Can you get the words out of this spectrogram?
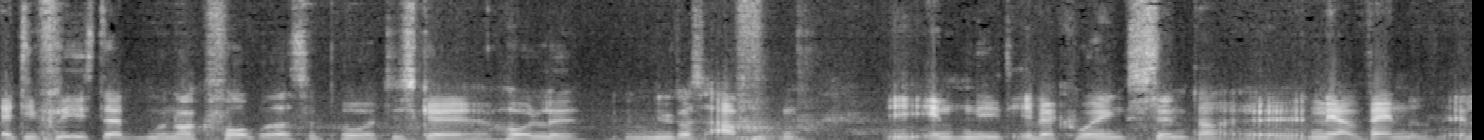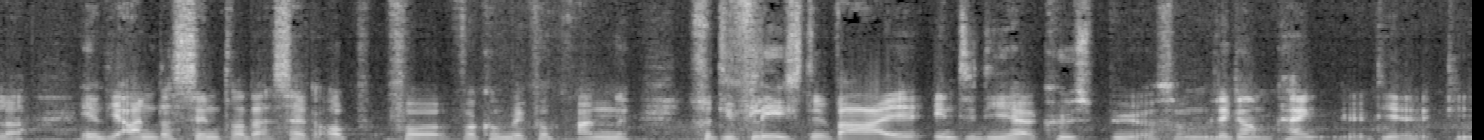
Ja, de fleste af dem må nok forberede sig på, at de skal holde nytårsaften i enten i et evakueringscenter øh, nær vandet, eller en af de andre centre, der er sat op for, for at komme væk fra brændende. For de fleste veje ind til de her kystbyer, som ligger omkring øh, de, de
